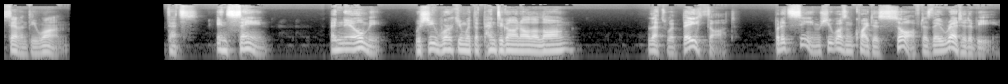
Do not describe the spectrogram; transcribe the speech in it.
71. That's insane. And Naomi, was she working with the Pentagon all along? That's what they thought, but it seems she wasn't quite as soft as they read her to be.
